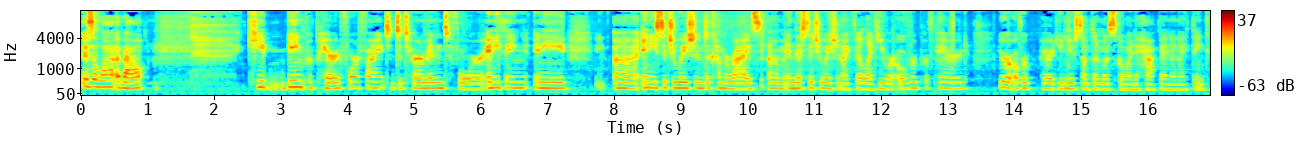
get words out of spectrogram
is a lot about keep being prepared for a fight, determined for anything, any uh, any situation to come arise. Um, in this situation, I feel like you were over prepared. You were over prepared. You knew something was going to happen, and I think,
